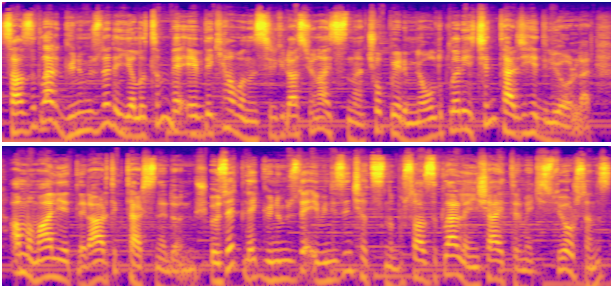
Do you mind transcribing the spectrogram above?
Sazlıklar günümüzde de yalıtım ve evdeki havanın sirkülasyonu açısından çok verimli oldukları için tercih ediliyorlar. Ama maliyetleri artık tersine dönmüş. Özetle günümüzde evinizin çatısını bu sazlıklarla inşa ettirmek istiyorsanız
